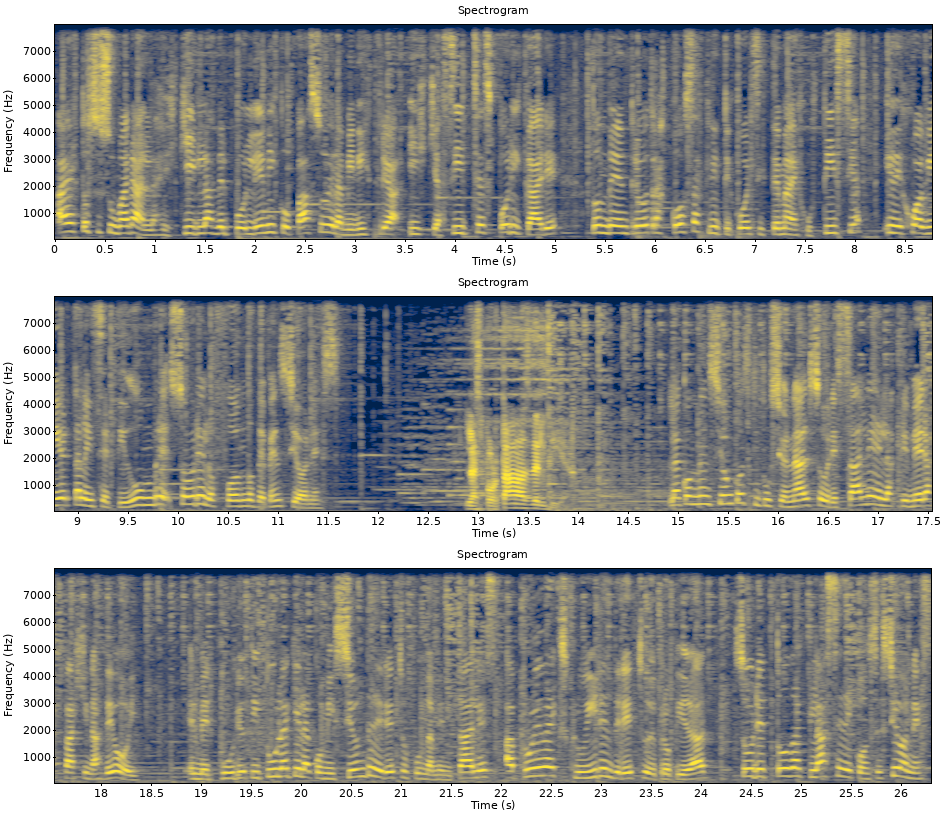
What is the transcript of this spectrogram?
A esto se sumarán las esquirlas del polémico paso de la ministra Isquia Siches por Icare donde entre otras cosas criticó el sistema de justicia y dejó abierta la incertidumbre sobre los fondos de pensiones. Las portadas del día. La Convención Constitucional sobresale en las primeras páginas de hoy. El Mercurio titula que la Comisión de Derechos Fundamentales aprueba excluir el derecho de propiedad sobre toda clase de concesiones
